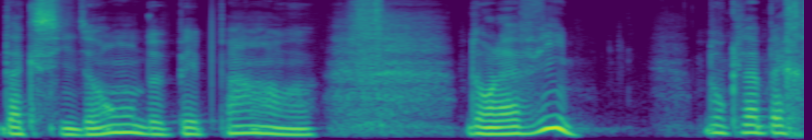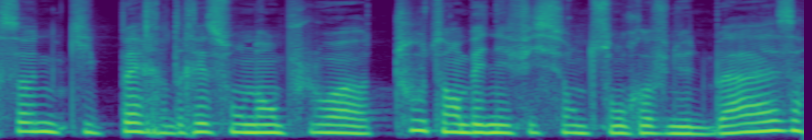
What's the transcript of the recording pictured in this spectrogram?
d'accident, de, pépin dans la vie. Donc la personne qui perdrait son emploi tout en bénéficiant de son revenu de base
